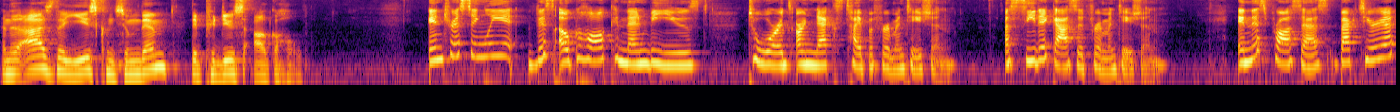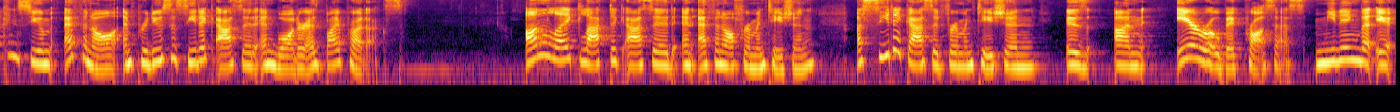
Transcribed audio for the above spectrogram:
And as the yeast consume them, they produce alcohol. Interestingly, this alcohol can then be used towards our next type of fermentation acetic acid fermentation. In this process, bacteria consume ethanol and produce acetic acid and water as byproducts. Unlike lactic acid and ethanol fermentation, acetic acid fermentation is an aerobic process, meaning that it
